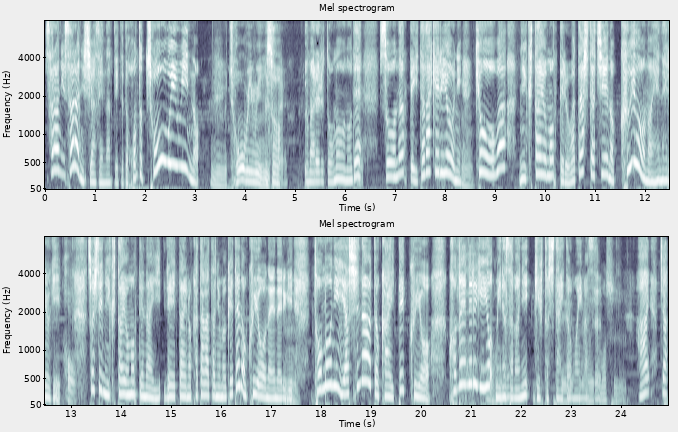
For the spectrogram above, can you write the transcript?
さらにさらに幸せになっていってて、本当超ウィンウィンのうん超ウィンウィンですね。生まれると思うので、そうなっていただけるように、うん今日は肉体を持っている私たちへの供養のエネルギー。そして肉体を持ってない霊体の方々に向けての供養のエネルギー、うん共に養うと書いて供養。このエネルギーを皆様にギフトしたいと思います。えー。はい。じゃあ、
